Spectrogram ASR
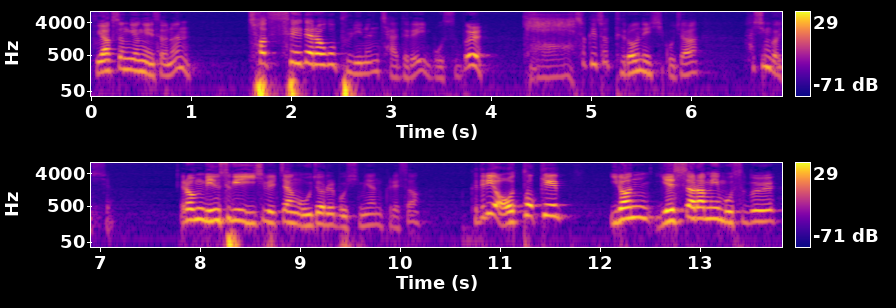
구약 성경에서는 첫 세대라고 불리는 자들의 모습을 계속해서 드러내시고자 하신 것이죠. 여러분 민수기 21장 5절을 보시면 그래서 그들이 어떻게 이런 옛사람의 모습을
